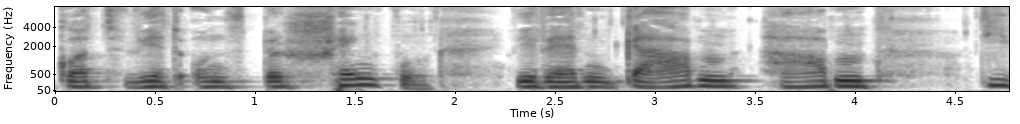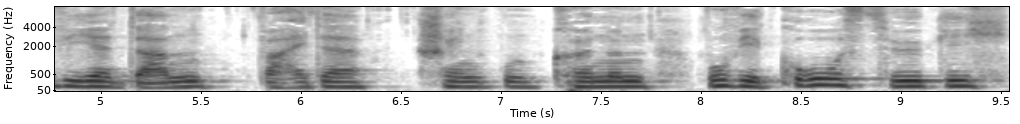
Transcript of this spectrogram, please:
Gott wird uns beschenken. Wir werden Gaben haben, die wir dann weiter schenken können, wo wir großzügig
